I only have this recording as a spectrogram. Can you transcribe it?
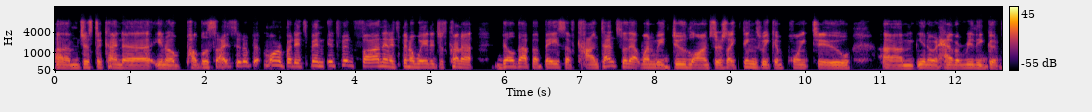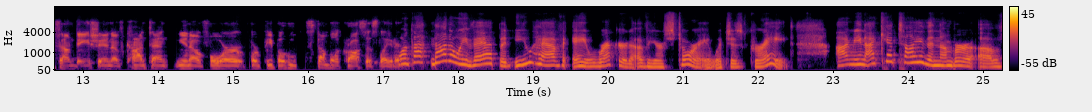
Um, just to kind of, you know, publicize it a bit more. But it's been it's been fun and it's been a way to just kind of build up a base of content so that when we do launch, there's like things we can point to um, you know, and have a really good foundation of content, you know, for for people who stumble across us later. Well, not not only that, but you have a record of your story, which is great. I mean, I can't tell you the number of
